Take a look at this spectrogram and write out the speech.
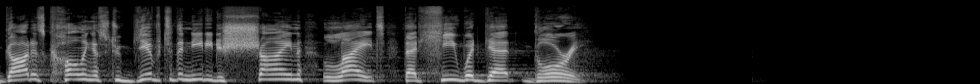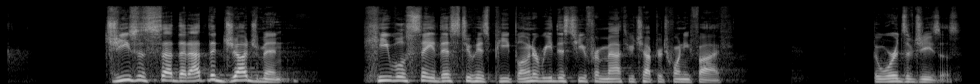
God is calling us to give to the needy, to shine light that He would get glory? Jesus said that at the judgment, He will say this to His people. I'm going to read this to you from Matthew chapter 25. The words of Jesus.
